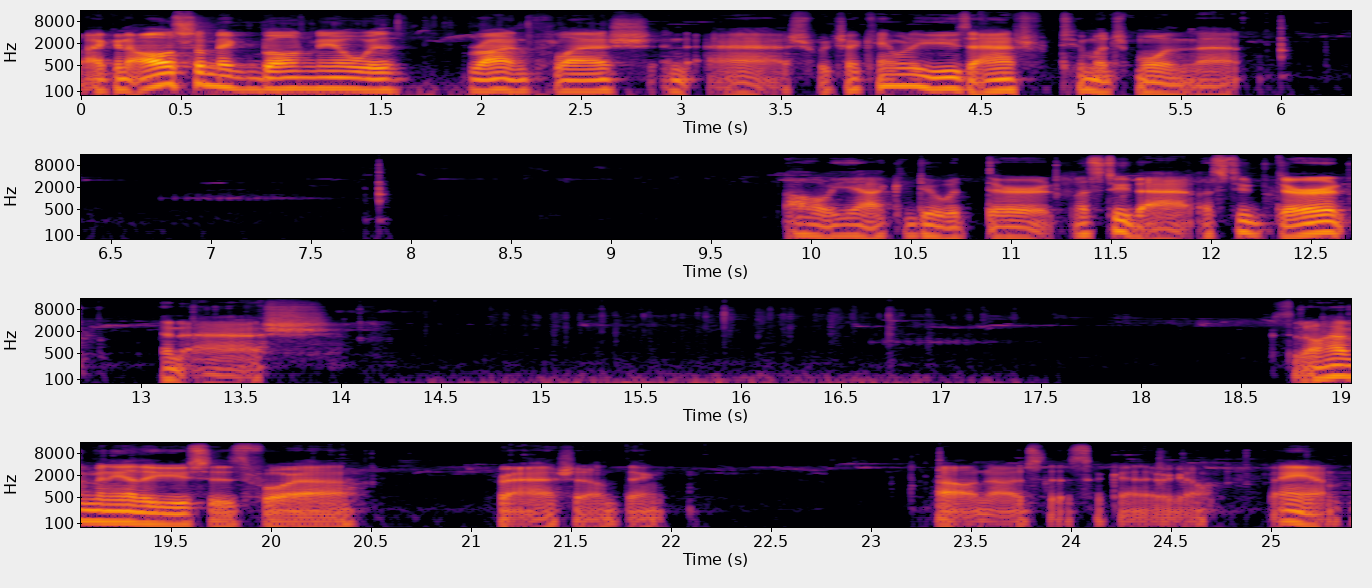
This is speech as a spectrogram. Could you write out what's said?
But I can also make bone meal with rotten flesh and ash, which I can't really use ash for too much more than that. Oh yeah, I can do it with dirt. Let's do that. Let's do dirt and ash. Cause I don't have many other uses for uh for ash, I don't think. Oh no, it's this. Okay, there we go. Bam.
